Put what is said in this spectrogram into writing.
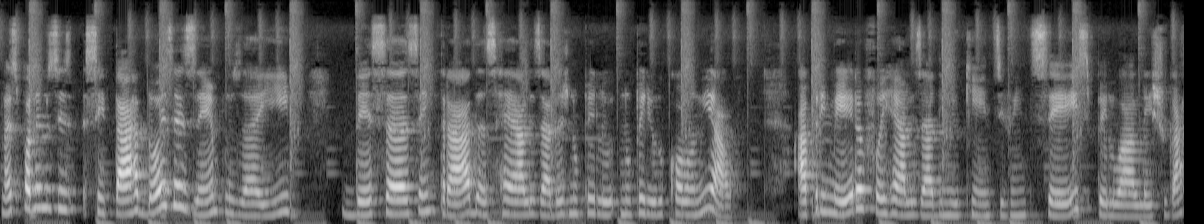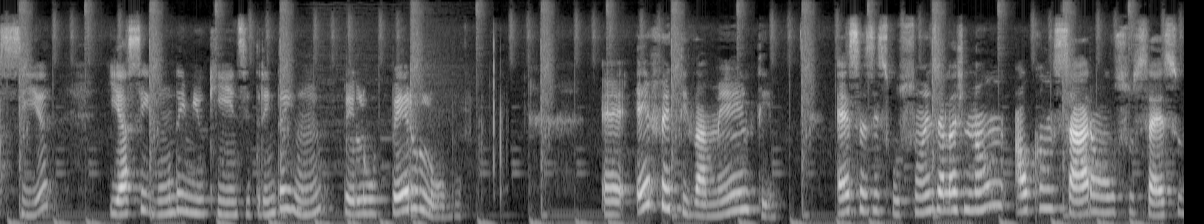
Nós podemos citar dois exemplos aí dessas entradas realizadas no, no período colonial. A primeira foi realizada em 1526 pelo Aleixo Garcia e a segunda em 1531 pelo Pero Lobo é, efetivamente essas excursões elas não alcançaram o sucesso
